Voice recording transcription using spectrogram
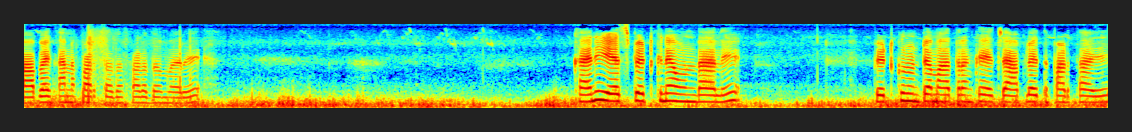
బాబాయ్ కన్నా పడుతుందో పడదో మరి. కానీ వేసి పెట్టుకునే ఉండాలి. పెట్టుకుని ఉంటే మాత్రం చేపలు అయితే పడతాయి.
